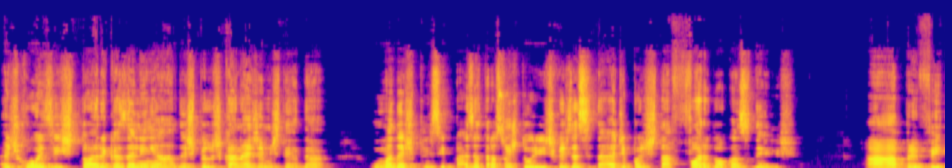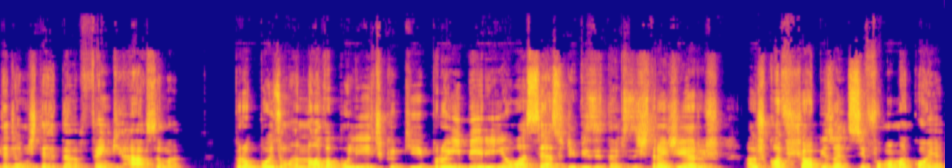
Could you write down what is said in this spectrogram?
às ruas históricas alinhadas pelos canais de Amsterdã, uma das principais atrações turísticas da cidade pode estar fora do alcance deles. A prefeita de Amsterdã, Fenk Halsema, propôs uma nova política que proibiria o acesso de visitantes estrangeiros aos coffee shops onde se fuma maconha.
